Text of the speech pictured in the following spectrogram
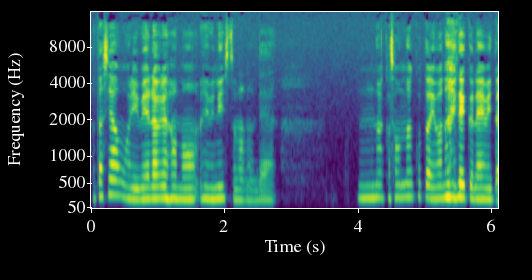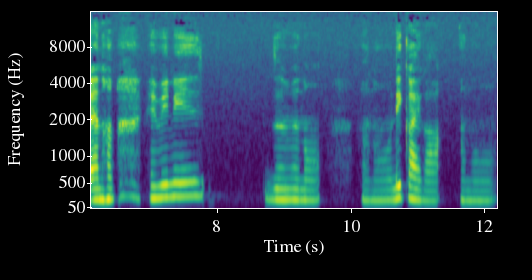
私はもうリベラル派のフェミニストなので。うんなんかそんなことは言わないでくれみたいな。フェミニズムのあの理解があの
